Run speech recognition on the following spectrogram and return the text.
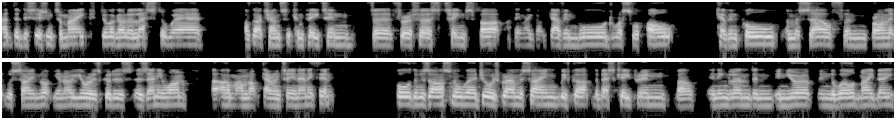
had the decision to make. Do I go to Leicester, where I've got a chance of competing for for a first team spot? I think they got Gavin Ward, Russell Hoult, Kevin Poole, and myself. And Brian Little was saying, "Look, you know, you're as good as as anyone. I'm, I'm not guaranteeing anything." Or there was Arsenal, where George Graham was saying, "We've got the best keeper in well in England and in Europe, in the world, maybe."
